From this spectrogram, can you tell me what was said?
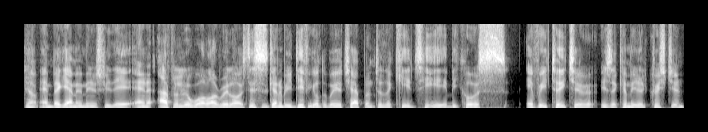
Yep. and began my ministry there. And after a little while, I realised this is going to be difficult to be a chaplain to the kids here because every teacher is a committed Christian,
